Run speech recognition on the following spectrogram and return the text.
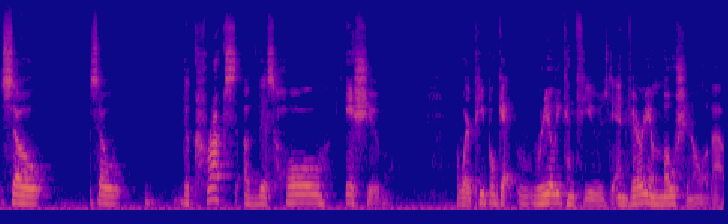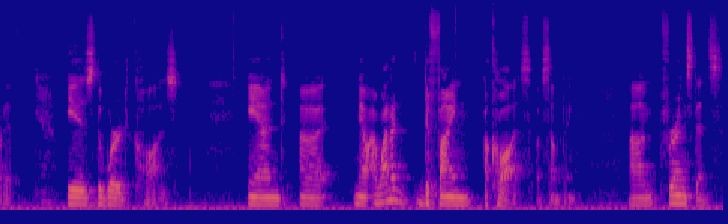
so, so the crux of this whole issue, where people get really confused and very emotional about it, is the word cause. And uh, now, I want to define a cause of something. Um, for instance,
